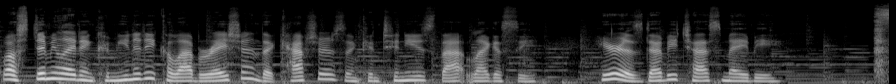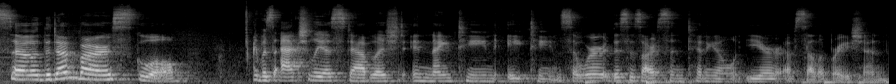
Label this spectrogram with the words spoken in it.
while stimulating community collaboration that captures and continues that legacy. Here is Debi Chess Mabie. So, the Dunbar School it was actually established in 1918, so we're, this is our centennial year of celebration.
